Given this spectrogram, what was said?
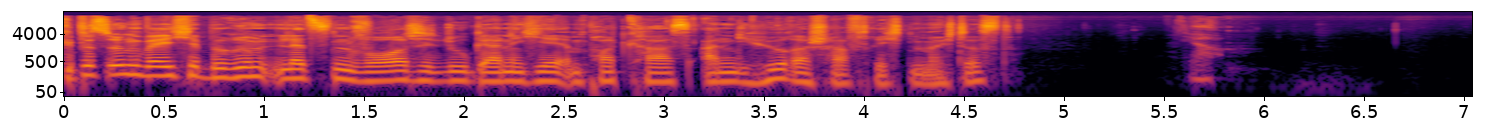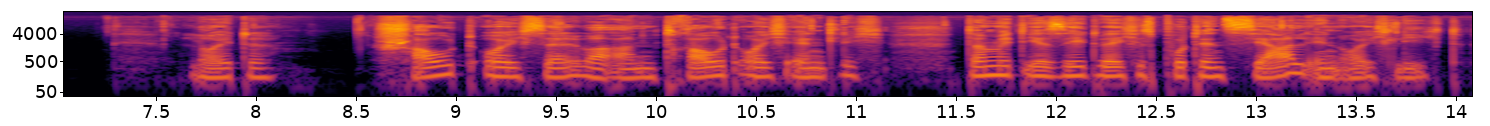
Gibt es irgendwelche berühmten letzten Worte, die du gerne hier im Podcast an die Hörerschaft richten möchtest? Leute, schaut euch selber an, traut euch endlich, damit ihr seht, welches Potenzial in euch liegt,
